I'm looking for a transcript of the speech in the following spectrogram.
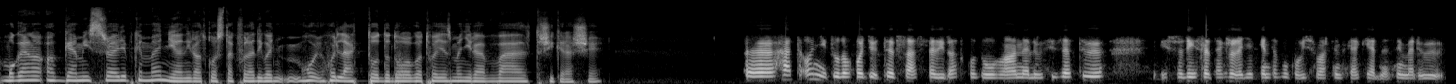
Magán a Gemisre egyébként mennyien iratkoztak fel eddig, vagy hogy, hogy látod a dolgot, hogy ez mennyire vált sikeressé? Hát annyit tudok, hogy több száz feliratkozó van előfizető, és a részletekről egyébként a Vukovics Martint kell kérdezni, mert ő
